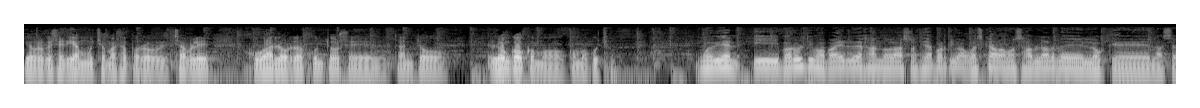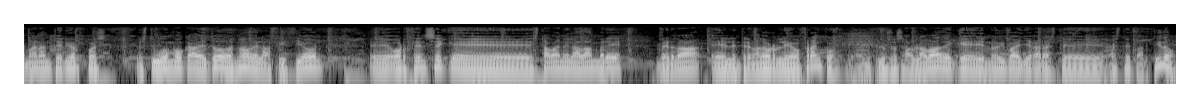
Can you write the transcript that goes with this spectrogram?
yo creo que sería mucho más aprovechable jugar los dos juntos, tanto Longo como, como Cucho. Muy bien, y por último, para ir dejando la Sociedad Deportiva Huesca, vamos a hablar de lo que la semana anterior pues estuvo en boca de todos, ¿no? De la afición eh, orcense que estaba en el alambre ¿verdad? El entrenador Leo Franco. Incluso se hablaba de que no iba a llegar a este, a este partido.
